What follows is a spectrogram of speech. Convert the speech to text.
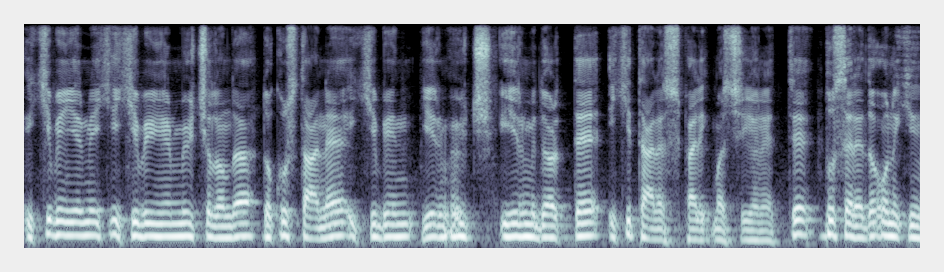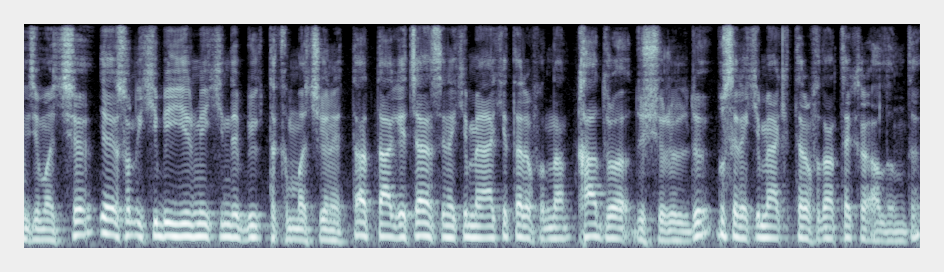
2022-2023 yılında 9 tane, 2023-24'te 2 tane Süper Lig maçı yönetti. Bu sene de 12. maçı. En son 2022'de büyük takım maçı yönetti. Hatta geçen seneki MHK tarafından kadro düşürüldü. Bu seneki MHK tarafından tekrar alındı.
